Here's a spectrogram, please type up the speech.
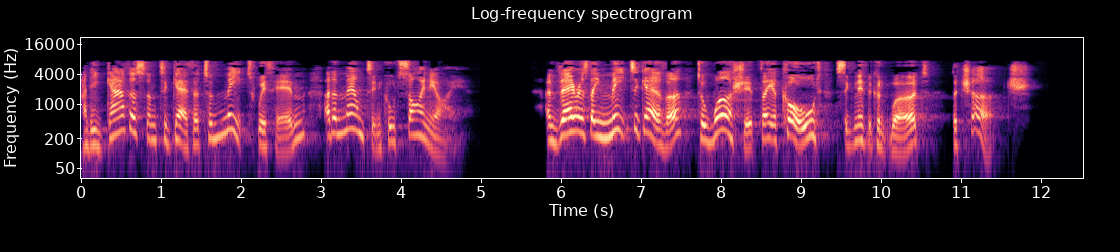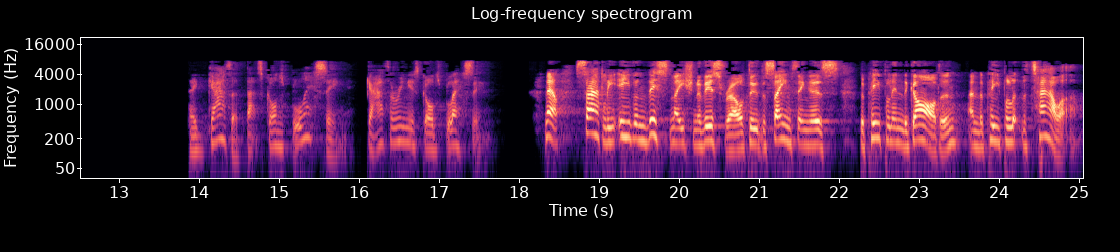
And he gathers them together to meet with him at a mountain called Sinai. And there as they meet together to worship, they are called, significant word, the church. They're gathered. That's God's blessing. Gathering is God's blessing. Now, sadly, even this nation of Israel do the same thing as the people in the garden and the people at the tower.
